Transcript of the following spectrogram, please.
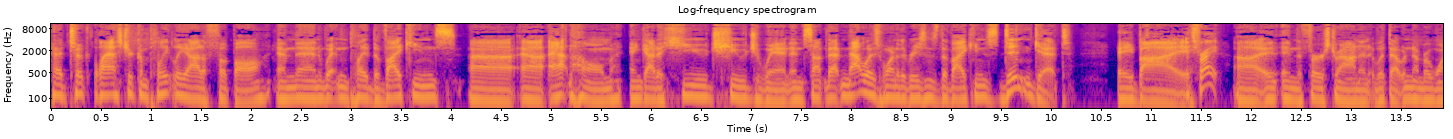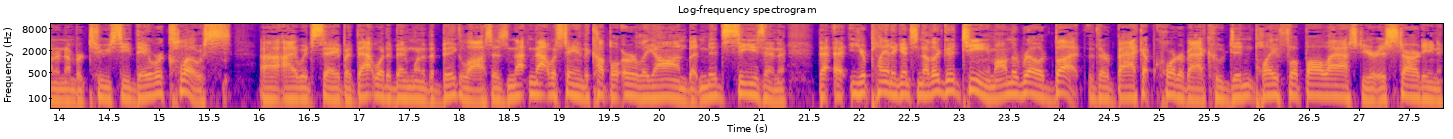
had took last year completely out of football, and then went and played the Vikings uh, uh, at home and got a huge, huge win. And some, that and that was one of the reasons the Vikings didn't get a bye. That's right. uh, in, in the first round, and with that number one and number two seed, they were close. Uh, I would say, but that would have been one of the big losses. Not notwithstanding the couple early on, but mid-season, that uh, you're playing against another good team on the road, but their backup quarterback who didn't play football last year is starting.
